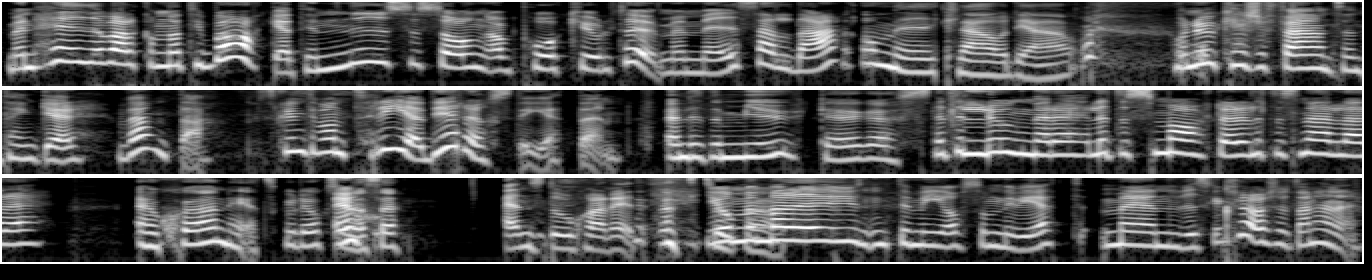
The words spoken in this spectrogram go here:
Men hej och välkomna tillbaka till en ny säsong av På Kultur med mig Zelda. Och mig Claudia. Och nu kanske fansen tänker, vänta, ska det inte vara en tredje röst i etern? En lite mjukare röst. Lite lugnare, lite smartare, lite snällare. En skönhet skulle jag också vilja säga. En stor skönhet. stor Jo men. Maria är ju inte med oss som ni vet. Men vi ska klara oss utan henne.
